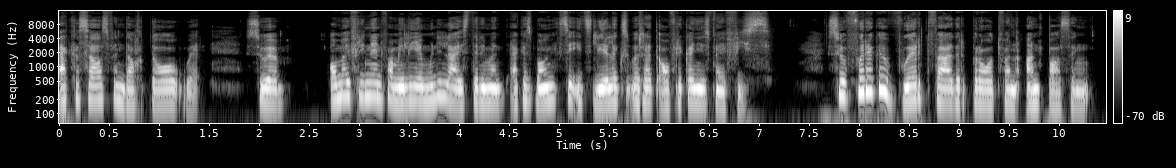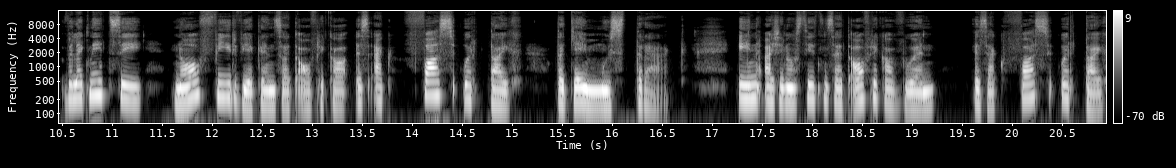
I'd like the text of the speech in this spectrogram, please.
Ek gesels vandag daaroor. So al my vriende en familie, jy moenie luister nie want ek is bang ek sê iets leliks oor Suid-Afrika en jy is my vies. So voor ek 'n woord verder praat van aanpassing, wil ek net sê na 4 weke in Suid-Afrika is ek vas oortuig dat jy moes trek. En as jy nog steeds in Suid-Afrika woon, is ek vas oortuig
